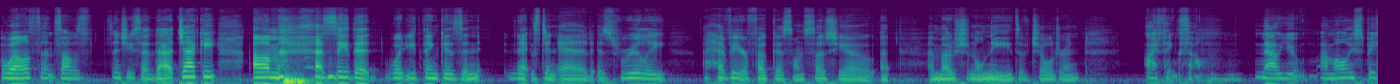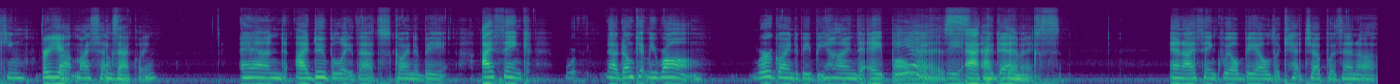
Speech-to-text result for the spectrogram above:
well, since I was since you said that, Jackie, um, I see that what you think is in next in ed is really a heavier focus on socio uh, emotional needs of children. I think so. Mm-hmm. Now you, I'm only speaking for you about myself exactly, and I do believe that's going to be. I think now, don't get me wrong. We're going to be behind the eight ball yes, with the academics. academics and I think we'll be able to catch up within a,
